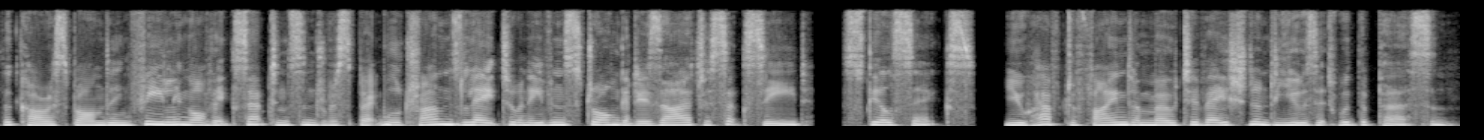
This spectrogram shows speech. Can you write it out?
the corresponding feeling of acceptance and respect will translate to an even stronger desire to succeed. Skill 6. You have to find a motivation and use it with the person.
